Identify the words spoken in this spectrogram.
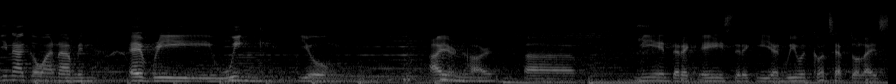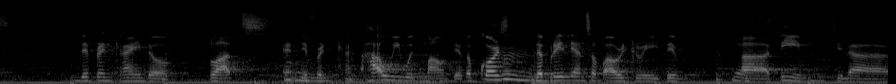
ginagawa namin every week yung Ironheart, uh, me and Direk Ace, Direk Ian, we would conceptualize different kind of plots and different ki- how we would mount it. Of course, the brilliance of our creative uh, Yes. team, sila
